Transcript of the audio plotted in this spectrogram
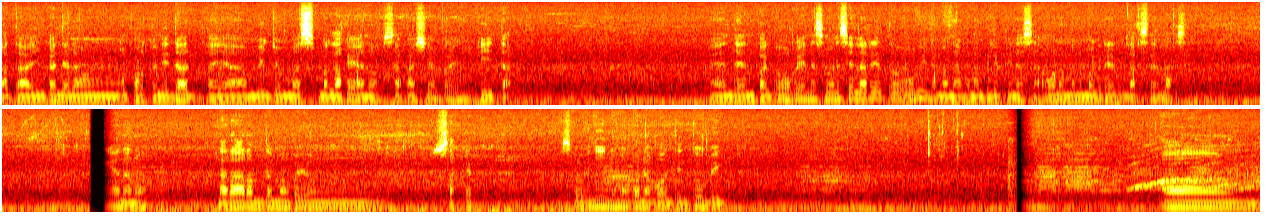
At ah, yung kanilang oportunidad ay ah, medyo mas malaki ano saka syempre yung kita. And then pag okay na naman sila rito, uwi naman ako ng Pilipinas. Ako naman magre-relax, relax. Yan ano, nararamdaman ko yung sakit. So iniinom ako ng konting tubig. Um,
